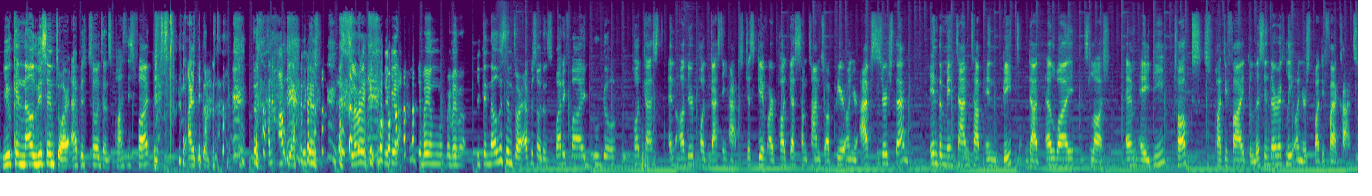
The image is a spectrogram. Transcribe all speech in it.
You can now listen to our episodes on Spotify. Article. ano app yan? you can, you can, iba yung, iba yung, you can now listen to our episode on Spotify, Google Podcast, and other podcasting apps. Just give our podcast some time to appear on your app's search tab. In the meantime, tap in bit.ly slash MAD Talks Spotify to listen directly on your Spotify accounts.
